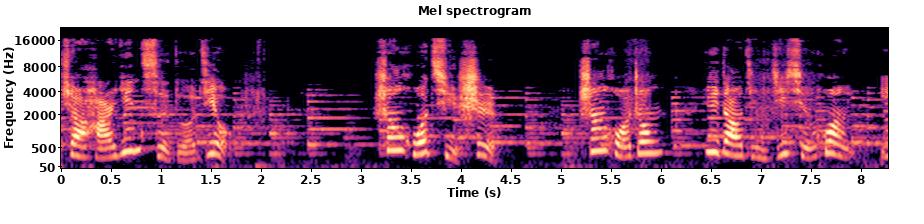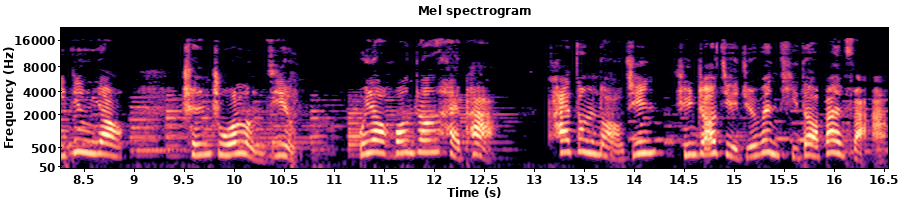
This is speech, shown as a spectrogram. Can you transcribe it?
小孩因此得救。生活启示：生活中遇到紧急情况，一定要沉着冷静，不要慌张害怕，开动脑筋寻找解决问题的办法。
